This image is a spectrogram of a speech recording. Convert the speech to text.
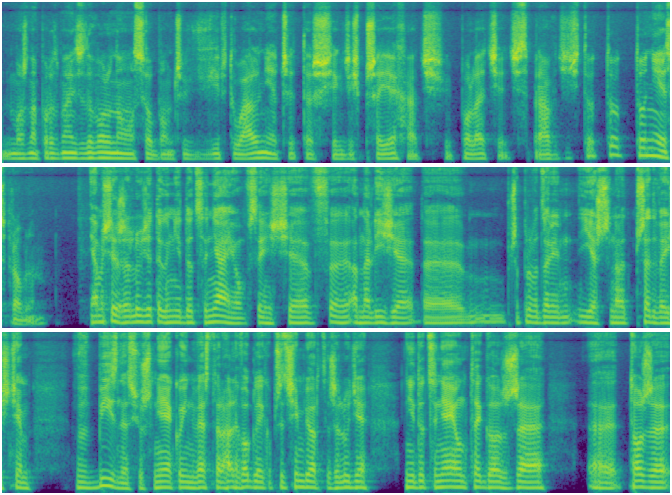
można porozmawiać z dowolną osobą, czy wirtualnie, czy też się gdzieś przejechać, polecieć, sprawdzić. To, to, to nie jest problem. Ja myślę, że ludzie tego nie doceniają, w sensie w analizie e, przeprowadzonej jeszcze nawet przed wejściem w biznes, już nie jako inwestor, ale w ogóle jako przedsiębiorca, że ludzie nie doceniają tego, że e, to, że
